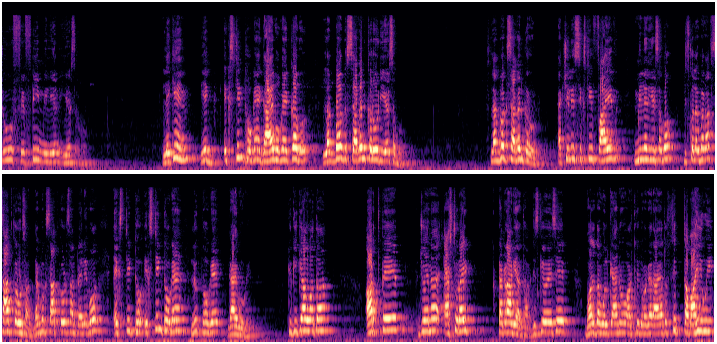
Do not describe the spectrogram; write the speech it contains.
250 million years ago लेकिन ये एक्सटिंक्ट हो गए, गायब हो गए कब? लगभग सेवन करोड़ ईयर्स अगो लगभग seven crore actually 65 million years ago जिसको लगभग आप सात करोड़ साल, लगभग सात करोड़ साल पहले वो एक्सटिंक्ट हो एक्सटिंक्ट हो गए, लुप्त हो गए, गायब हो गए। क्योंकि क्या हुआ था? अर्थ पे जो है ना एस्टोराइड टकरा गया था, जिसकी वजह से बहुत ज़्यादा वोल्केनो अर्थक्वेक वगैरह आया तो सिर्फ़ तबाही हुई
